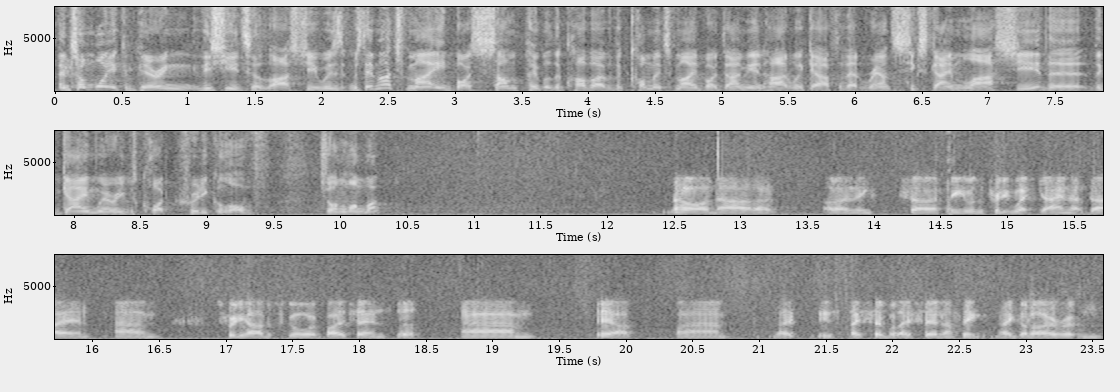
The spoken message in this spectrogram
And Tom, while you're comparing this year to last year, was, was there much made by some people at the club over the comments made by Damien Hardwick after that round six game last year, the, the game where he was quite critical of John Longmire? No, no, I don't, I don't think so. I think it was a pretty wet game that day, and um, it's pretty hard to score at both ends. But um, yeah, um, they, they said what they said. I think they got over it, and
